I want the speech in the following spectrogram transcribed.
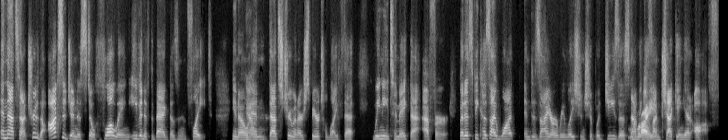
And that's not true. The oxygen is still flowing, even if the bag doesn't inflate, you know, yeah. and that's true in our spiritual life that we need to make that effort. But it's because I want and desire a relationship with Jesus, not right. because I'm checking it off.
